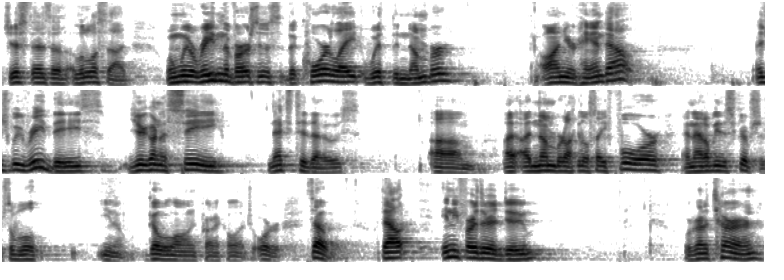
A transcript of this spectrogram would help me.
just as a, a little aside, when we were reading the verses that correlate with the number on your handout, as we read these, you're going to see next to those um, a, a, number, like it'll say four, and that'll be the scripture. So we'll, you know, go along in chronological order. So without any further ado, we're going to turn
